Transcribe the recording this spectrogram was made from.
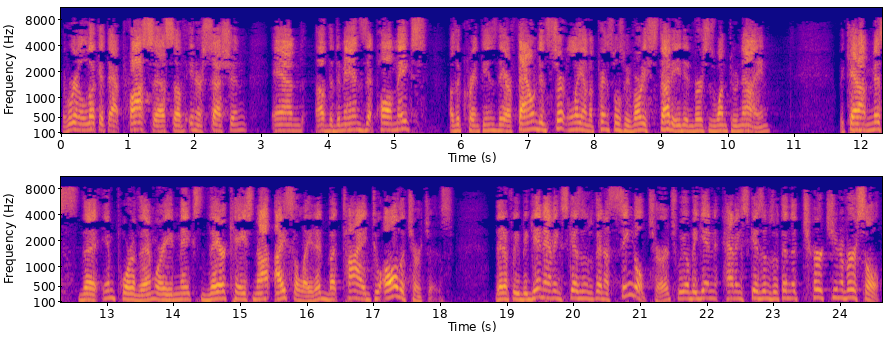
And we're going to look at that process of intercession and of the demands that Paul makes of the Corinthians. They are founded certainly on the principles we've already studied in verses 1 through 9. We cannot miss the import of them where he makes their case not isolated but tied to all the churches. That if we begin having schisms within a single church, we will begin having schisms within the church universal.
